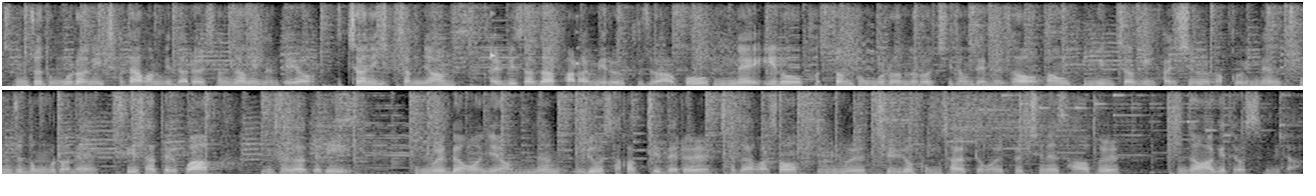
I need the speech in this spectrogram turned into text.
청주동물원이 찾아갑니다를 선정했는데요. 2023년 갈비사자 바람이를 구조하고 국내 1호 거점 동물원으로 지정되면서 전 국민적인 관심을 받고 있는 청주동물원의 수의사들과 봉사자들이 동물병원이 없는 의료 사각지대를 찾아가서 동물 진료 봉사활동을 펼치는 사업을 선정하게 되었습니다.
